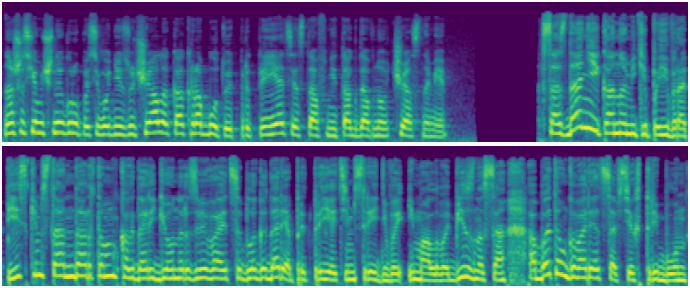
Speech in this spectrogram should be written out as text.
Наша съемочная группа сегодня изучала, как работают предприятия, став не так давно частными. Создание экономики по европейским стандартам, когда регион развивается благодаря предприятиям среднего и малого бизнеса, об этом говорят со всех трибун.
